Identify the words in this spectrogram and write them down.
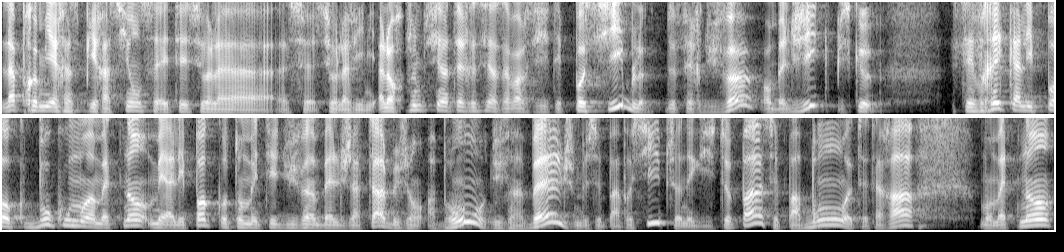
la première inspiration, ça a été sur la, sur la vigne. Alors, je me suis intéressé à savoir si c'était possible de faire du vin en Belgique, puisque c'est vrai qu'à l'époque, beaucoup moins maintenant, mais à l'époque, quand on mettait du vin belge à table, les gens, ah bon, du vin belge, mais c'est pas possible, ça n'existe pas, c'est pas bon, etc. Bon, maintenant,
